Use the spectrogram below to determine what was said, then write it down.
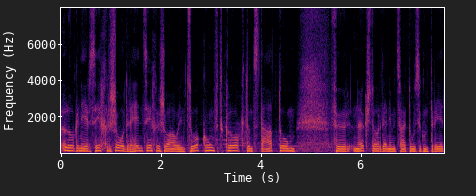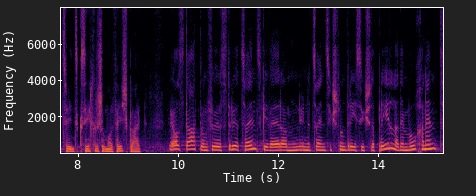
schauen ihr sicher schon oder haben sicher schon auch in Zukunft geschaut und das Datum für nächstes Jahr, dann im 2023, sicher schon mal festgelegt? Ja, das Datum für das 23 wäre am 29. und 30. April, an dem Wochenende.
